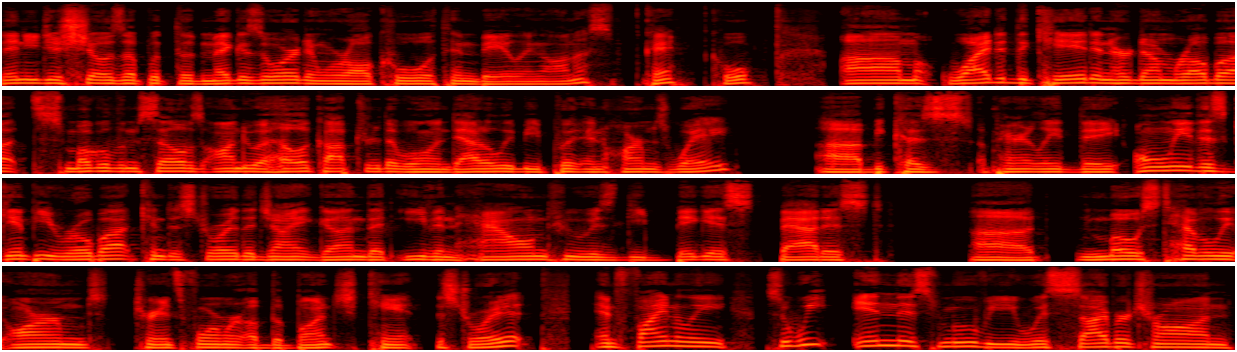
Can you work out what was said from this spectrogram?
Then he just shows up with the Megazord, and we're all cool with him bailing on us. Okay, cool. Um, why did the kid and her dumb robot smuggle themselves onto a helicopter that will undoubtedly be put in harm's way? Uh, because apparently they only this gimpy robot can destroy the giant gun that even Hound, who is the biggest, baddest, uh, most heavily armed transformer of the bunch, can't destroy it. And finally, so we end this movie with Cybertron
